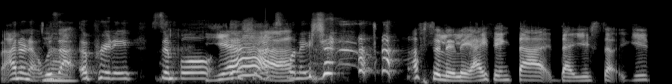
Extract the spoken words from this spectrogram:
but i don't know was yeah. that a pretty simple yeah explanation Absolutely. I think that that you're so you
